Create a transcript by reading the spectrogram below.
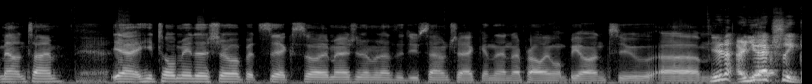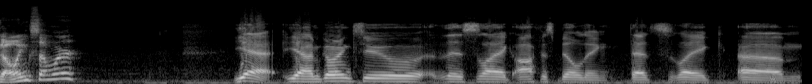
Mountain Time. Yeah. Yeah, he told me to show up at six, so I imagine I'm gonna have to do sound check, and then I probably won't be on to. Um, You're not. Are you yeah. actually going somewhere? Yeah, yeah, I'm going to this like office building that's like um,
